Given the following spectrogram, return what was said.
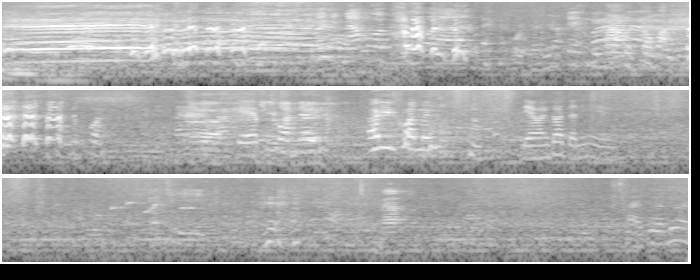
เอ๊ะ น้ำหมดขวดเจ็ด หนึ่ง เอ้ยอีกคนหนึ่งเดี๋ยวมันก็จะนี่เองบัญชีนะถ่ายเพื่อด้วย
